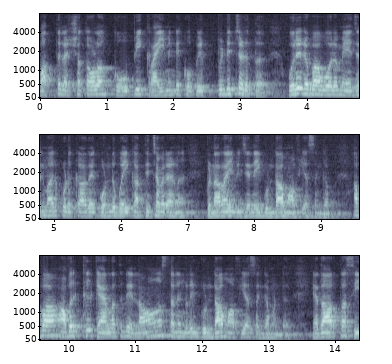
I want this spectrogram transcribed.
പത്ത് ലക്ഷത്തോളം കോപ്പി ക്രൈമിന്റെ കോപ്പി പിടിച്ചെടുത്ത് ഒരു രൂപ പോലും ഏജന്മാർ കൊടുക്കാതെ കൊണ്ടുപോയി കത്തിച്ചവരാണ് പിണറായി വിജയന്റെ ഈ ഗുണ്ടാ മാഫിയ സംഘം. അപ്പോൾ അവർക്ക് കേരളത്തിന്റെ എല്ലാ സ്ഥലങ്ങളിലും ഗുണ്ടാ മാഫിയ സംഘമുണ്ട്. യഥാർത്ഥ സി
